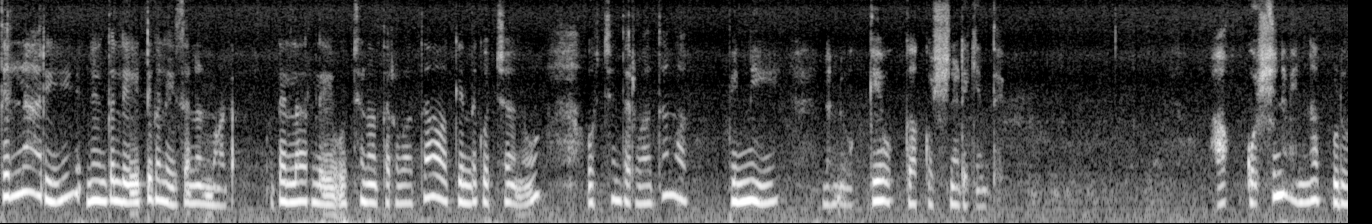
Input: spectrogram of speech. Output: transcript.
తెల్లారి నేను ఇంకా లేట్గా లేచాను అనమాట తెల్లారి లే వచ్చిన తర్వాత కిందకు వచ్చాను. వచ్చిన తర్వాత మా పిన్ని నన్ను ఒకే ఒక్క క్వశ్చన్ అడిగింది. ఆ క్వశ్చన్ విన్నప్పుడు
